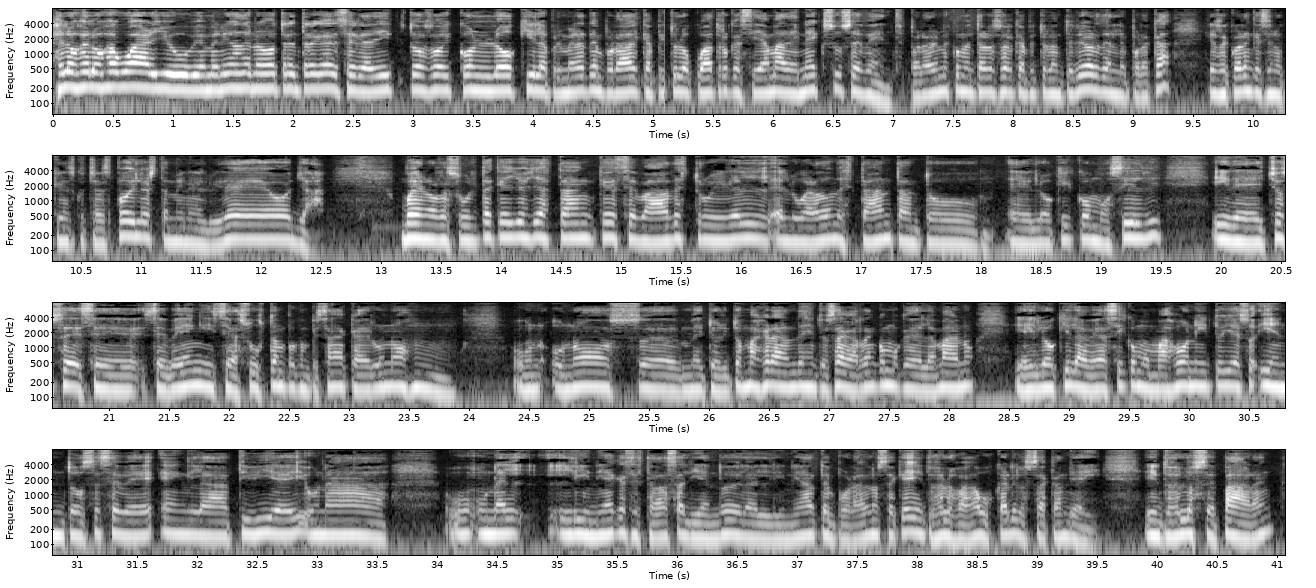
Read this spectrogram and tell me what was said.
Hello, hello, how are you? Bienvenidos de nuevo a otra entrega de Seriadictos. Hoy con Loki, la primera temporada del capítulo 4 que se llama The Nexus Event. Para ver mis comentarios sobre el capítulo anterior, denle por acá. Y recuerden que si no quieren escuchar spoilers, también en el video, ya. Bueno, resulta que ellos ya están, que se va a destruir el, lugar donde están, tanto eh, Loki como Sylvie. Y de hecho se, se, se ven y se asustan porque empiezan a caer unos... Mm, unos eh, meteoritos más grandes, entonces agarran como que de la mano y ahí Loki la ve así como más bonito y eso, y entonces se ve en la TVA una, una línea que se estaba saliendo de la línea temporal, no sé qué, y entonces los van a buscar y los sacan de ahí. Y entonces los separan.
